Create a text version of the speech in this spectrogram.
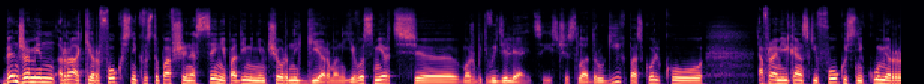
Бенджамин Ракер, фокусник, выступавший на сцене под именем Черный Герман. Его смерть, э, может быть, выделяется из числа других, поскольку афроамериканский фокусник умер,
